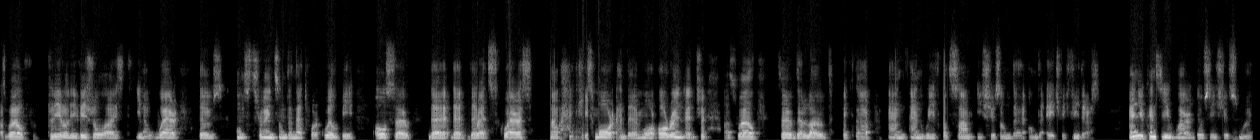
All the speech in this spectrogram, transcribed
as well, clearly visualized, you know, where those constraints on the network will be. Also, the, the, the red squares, now it's more and the more orange as well. So the load picked up and, and we've got some issues on the on the HV feeders. And you can see where those issues might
